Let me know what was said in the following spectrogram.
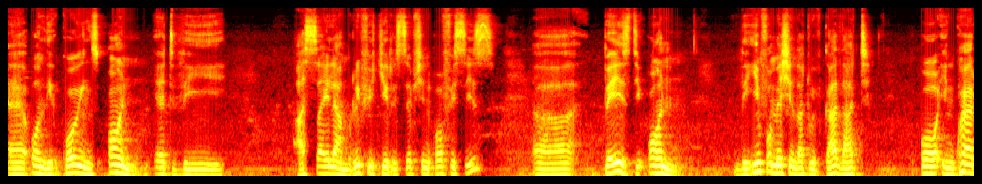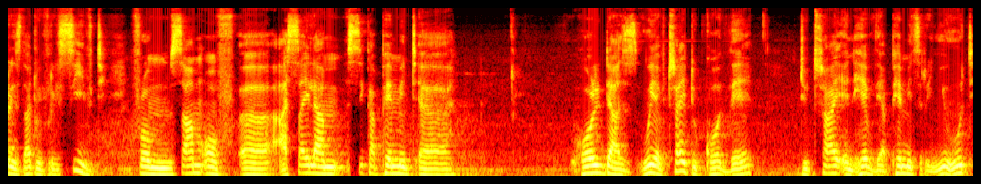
uh, on the goings on at the asylum refugee reception offices uh, based on the information that we've gathered or inquiries that we've received from some of uh, asylum seeker permit uh, holders who have tried to go there to try and have their permits renewed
